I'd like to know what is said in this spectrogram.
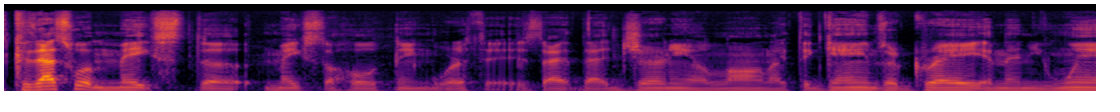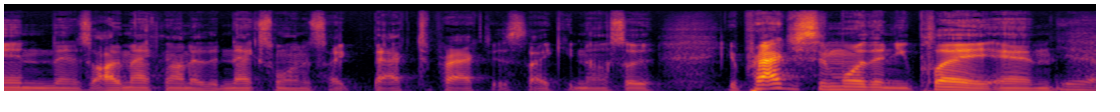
because that's what makes the makes the whole thing worth it. Is that that journey along. Like the games are great, and then you win, and then it's automatically on to the next one. It's like back to practice. Like you know, so you're practicing more than you play, and Yeah.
